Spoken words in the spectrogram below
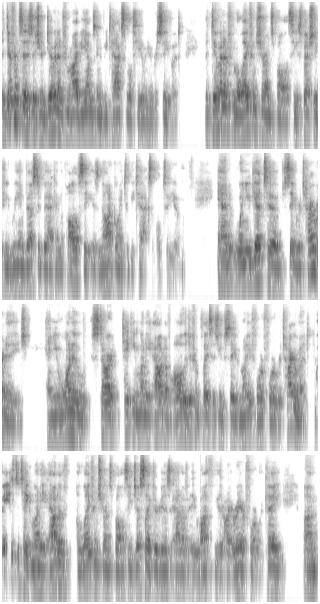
The difference is, is your dividend from IBM is going to be taxable to you when you receive it. The dividend from the life insurance policy, especially if you reinvest it back in the policy, is not going to be taxable to you. And when you get to, say, retirement age, and you want to start taking money out of all the different places you've saved money for for retirement, ways to take money out of a life insurance policy, just like there is out of a Roth, either IRA or 401k, um,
